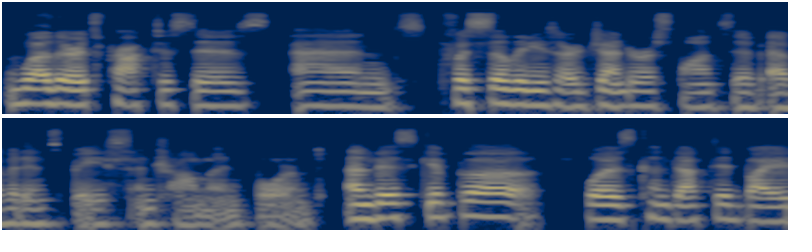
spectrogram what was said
whether its practices and facilities are gender responsive, evidence based, and trauma informed. And this GIPA was conducted by a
